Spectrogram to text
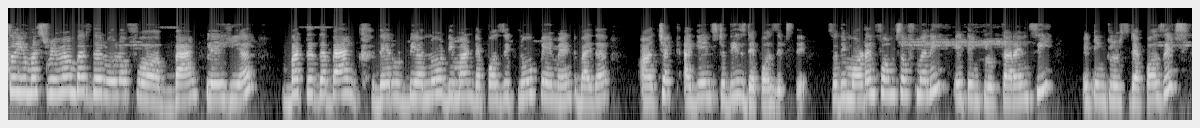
So you must remember the role of uh, bank play here but the bank there would be a no demand deposit no payment by the uh, check against these deposits there. So the modern forms of money it include currency it includes deposits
